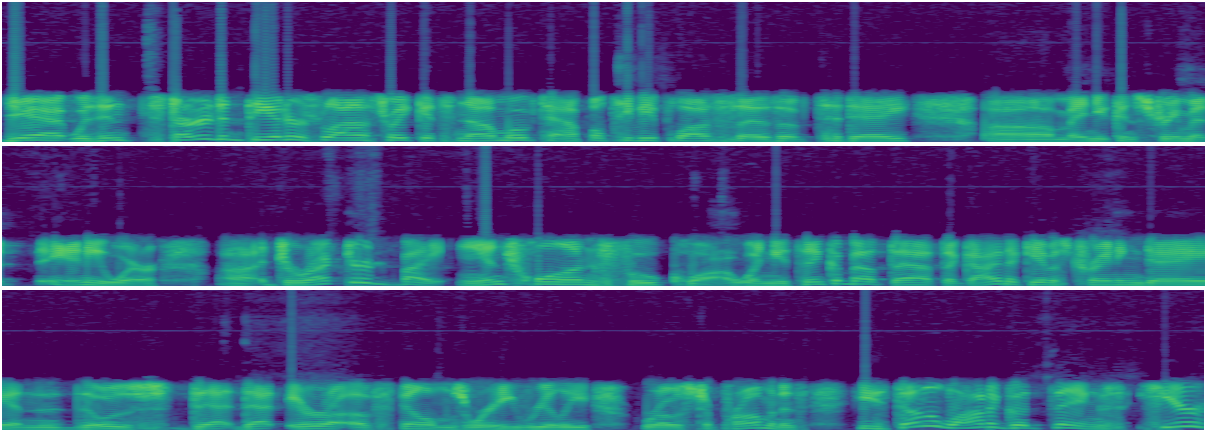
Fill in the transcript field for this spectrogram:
Yeah it was in started in theaters last week. It's now moved to apple tv plus as of today um, and you can stream it anywhere. Uh, directed by antoine fuqua. When you think about that the guy that gave us training day and those that that era of films where he really rose to prominence he's done a lot of good things. Here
